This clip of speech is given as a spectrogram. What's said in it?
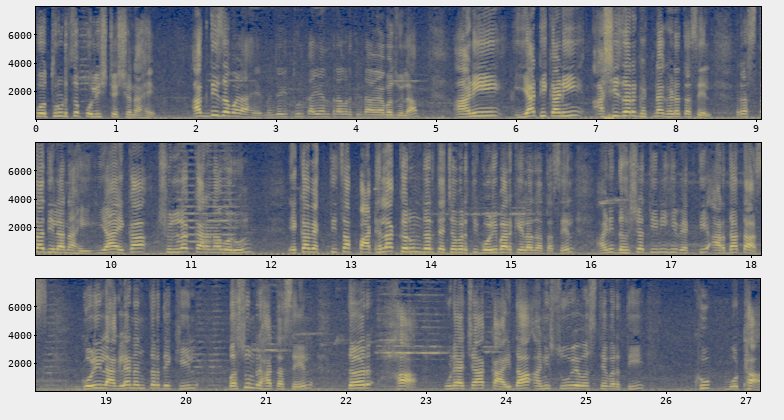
कोथरूडचं पोलीस स्टेशन आहे. अगदी जवळ आहे म्हणजे इथून काही अंतरावरती डाव्या बाजूला. आणि या ठिकाणी अशी जर घटना घडत असेल रस्ता दिला नाही या एका क्षुल्लक कारणावरून एका व्यक्तीचा पाठलाग करून जर त्याच्यावरती गोळीबार केला जात असेल आणि दहशतीने ही व्यक्ती अर्धा तास गोळी लागल्यानंतर देखील बसून राहत असेल तर हा पुण्याच्या कायदा आणि सुव्यवस्थेवरती खूप मोठा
